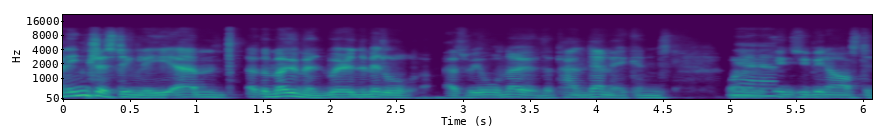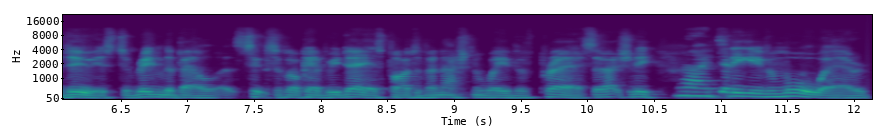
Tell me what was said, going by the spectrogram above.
And interestingly, um, at the moment, we're in the middle, as we all know, of the pandemic. And one yeah. of the things we've been asked to do is to ring the bell at six o'clock every day as part of a national wave of prayer. So actually, right. getting even more aware.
